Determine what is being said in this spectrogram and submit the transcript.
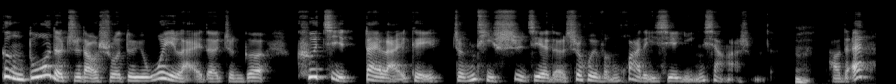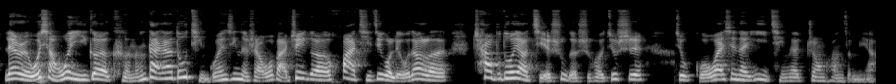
更多的知道说对于未来的整个科技带来给整体世界的社会文化的一些影响啊什么的。嗯，好的。哎，Larry，我想问一个可能大家都挺关心的事儿。我把这个话题结果留到了差不多要结束的时候，就是就国外现在疫情的状况怎么样？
